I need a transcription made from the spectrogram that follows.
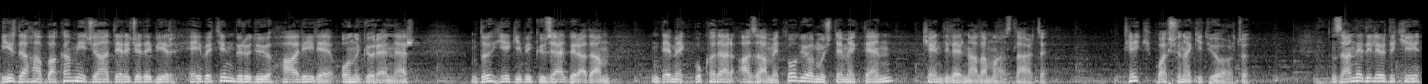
bir daha bakamayacağı derecede bir heybetin bürüdüğü haliyle onu görenler, Dıhye gibi güzel bir adam demek bu kadar azametli oluyormuş demekten kendilerini alamazlardı. Tek başına gidiyordu. Zannedilirdi ki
